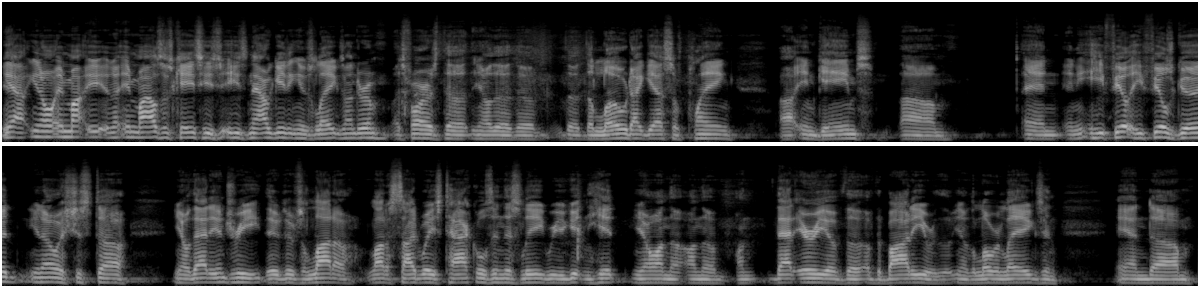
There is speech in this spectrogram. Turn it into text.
Yeah, you know, in my in, Miles's case, he's he's now getting his legs under him as far as the you know the the the, the load, I guess, of playing uh, in games. Um, and and he, he feel he feels good. You know, it's just uh, you know that injury. There, there's a lot of a lot of sideways tackles in this league where you're getting hit. You know, on the on the on that area of the of the body or the you know the lower legs and and um,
